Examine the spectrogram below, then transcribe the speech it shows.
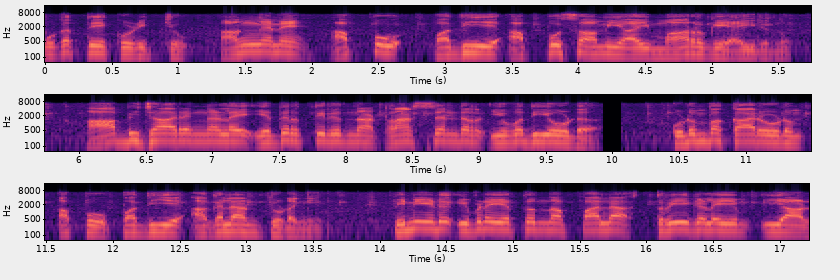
മുഖത്തേക്കൊഴിച്ചു. അങ്ങനെ അപ്പു പതിയെ അപ്പുസ്വാമിയായി മാറുകയായിരുന്നു. ആഭിചാരങ്ങളെ എതിർത്തിരുന്ന ട്രാൻസ്ജെൻഡർ യുവതിയോട് കുടുംബക്കാരോടും അപ്പു പതിയെ അകലാൻ തുടങ്ങി. പിന്നീട് ഇവിടെ എത്തുന്ന പല സ്ത്രീകളെയും ഇയാൾ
